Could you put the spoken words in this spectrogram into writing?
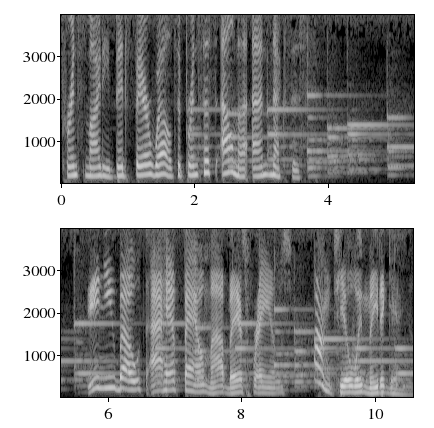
Prince Mighty bid farewell to Princess Alma and Nexus. In you both, I have found my best friends. Until we meet again.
